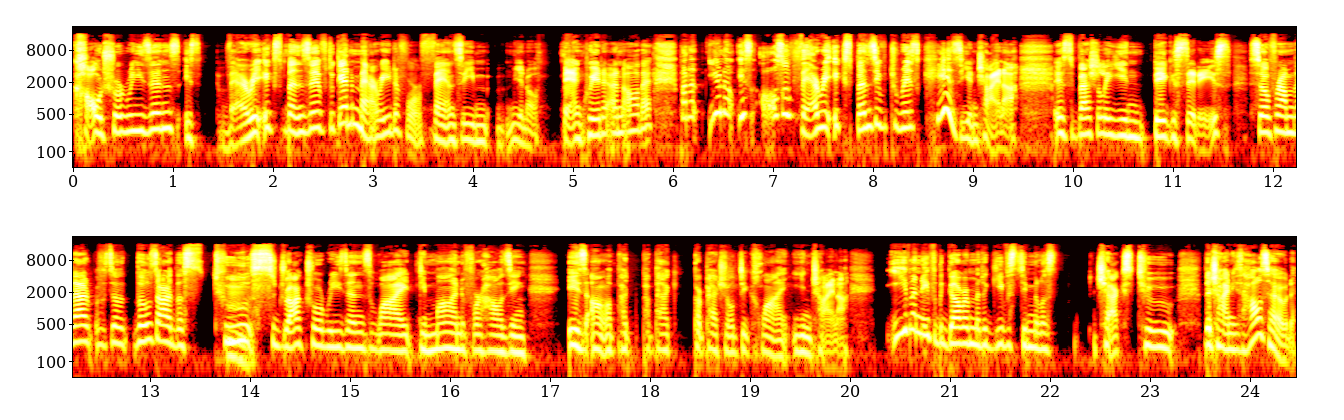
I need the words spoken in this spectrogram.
cultural reasons it's very expensive to get married for fancy you know banquet and all that but you know it's also very expensive to raise kids in china especially in big cities so from that so those are the two mm. structural reasons why demand for housing is on a perpetual decline in china even if the government gives stimulus checks to the chinese household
